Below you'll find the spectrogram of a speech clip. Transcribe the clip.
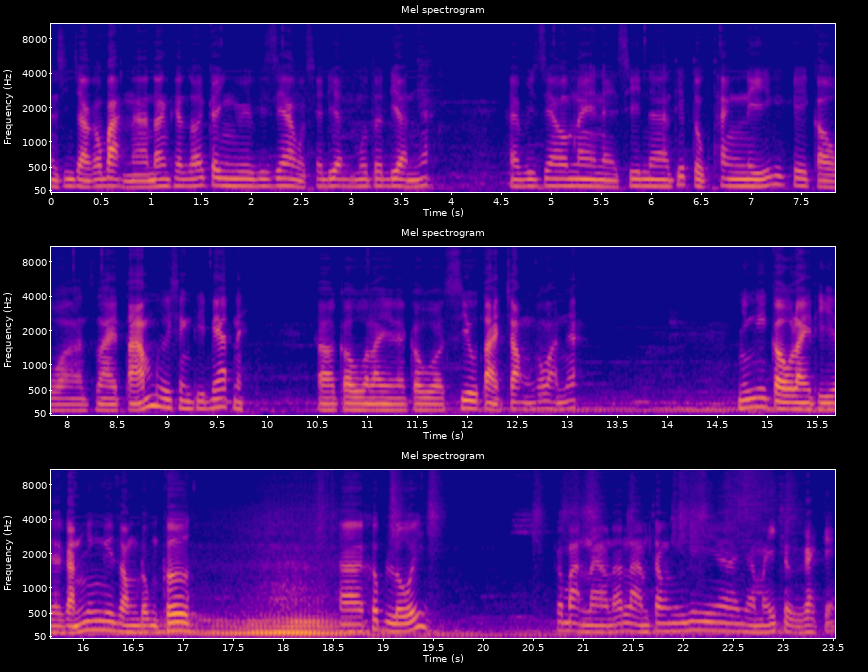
Ờ, xin chào các bạn à, đang theo dõi kênh video của xe điện motor điện nhé. Video hôm nay này xin à, tiếp tục thanh lý cái cây cầu à, dài 80 cm này. À, Cầu này là cầu siêu tải trọng các bạn nhé. Những cái cầu này thì gắn những cái dòng động cơ à, khớp lối. Các bạn nào đã làm trong những cái nhà máy chở gạch ấy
